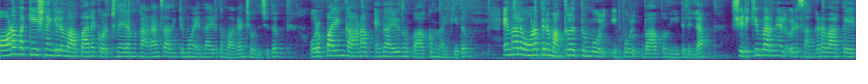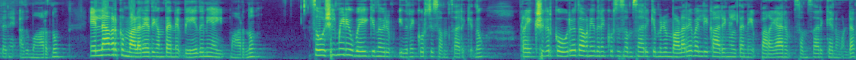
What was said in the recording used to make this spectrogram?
ഓണം വെക്കേഷനെങ്കിലും വാപ്പാനെ കുറച്ചു നേരം കാണാൻ സാധിക്കുമോ എന്നായിരുന്നു മകൻ ചോദിച്ചത്. ഉറപ്പായും കാണാം എന്നായിരുന്നു വാക്കും നൽകിയത്. എന്നാൽ ഓണത്തിന് മക്കളെത്തുമ്പോൾ ഇപ്പോൾ വാപ്പ വീട്ടിലില്ല. ശരിക്കും പറഞ്ഞാൽ ഒരു സങ്കട വാർത്തയായി തന്നെ അത് മാറുന്നു. എല്ലാവർക്കും വളരെയധികം തന്നെ വേദനയായി മാറുന്നു. സോഷ്യൽ മീഡിയ ഉപയോഗിക്കുന്നവരും ഇതിനെക്കുറിച്ച് സംസാരിക്കുന്നു. പ്രേക്ഷകർക്ക് ഓരോ തവണ ഇതിനെക്കുറിച്ച് സംസാരിക്കുമ്പോഴും വളരെ വലിയ കാര്യങ്ങൾ തന്നെ പറയാനും സംസാരിക്കാനുമുണ്ട്.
